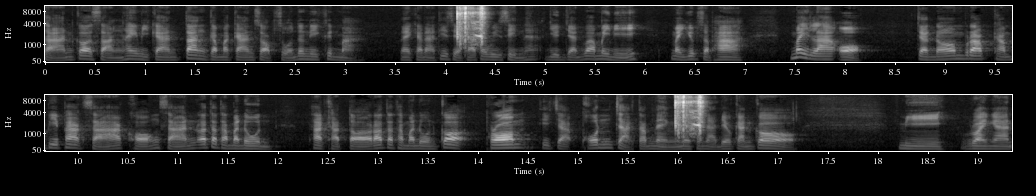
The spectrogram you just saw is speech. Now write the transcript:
ศาลก็สั่งให้มีการตั้งกรรมการสอบสวนเรื่องนี้ขึ้นมา ในขณะที่เศรษฐาทวีสินฮะยืนยันว่าไม่หนี ไม่ยุบสภา ไม่ลาออก จะน้อมรับคำพิพากษาของศาลรรัฐธรรมนูญ ถ้าขัดต่อรัฐธรรมนูญก็พร้อมที่จะพ้นจากตำแหน่งในขณะเดียวกันก็ มีรายงาน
